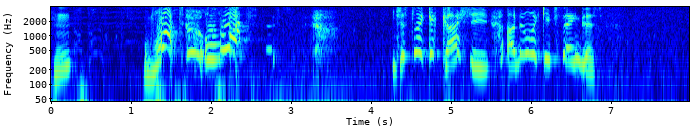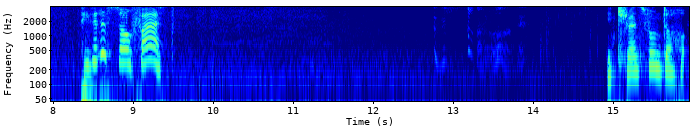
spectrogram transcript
Hmm? What? What? Just like Kakashi. I know I keep saying this. He did it so fast. He transformed the whole...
